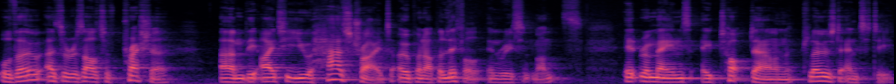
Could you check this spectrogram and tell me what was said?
Although, as a result of pressure, um, the ITU has tried to open up a little in recent months, it remains a top-down, closed entity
